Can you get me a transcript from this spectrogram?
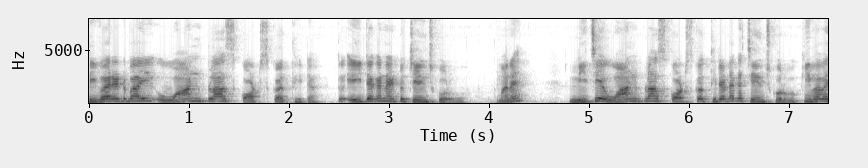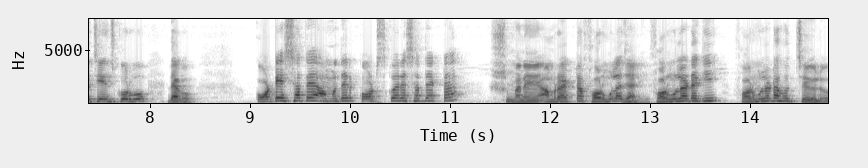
divided by one plus cot square theta তো এইটাকে না একটু চেঞ্জ করব। মানে নিচে ওয়ান প্লাস কট স্কোয়ার থিটাটাকে চেঞ্জ করব। কীভাবে চেঞ্জ করব? দেখো কটের সাথে আমাদের কট স্কোয়ারের সাথে একটা মানে আমরা একটা ফর্মুলা জানি। ফর্মুলাটা কি? ফর্মুলাটা হচ্ছে হলো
